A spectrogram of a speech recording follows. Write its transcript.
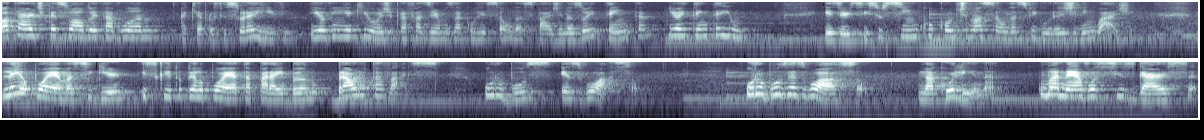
Boa tarde, pessoal do oitavo ano. Aqui é a professora Ive e eu vim aqui hoje para fazermos a correção das páginas 80 e 81. Exercício 5, continuação das figuras de linguagem. Leia o poema a seguir, escrito pelo poeta paraibano Braulio Tavares. Urubus esvoaçam. Urubus esvoaçam na colina. Uma névoa se esgarça,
